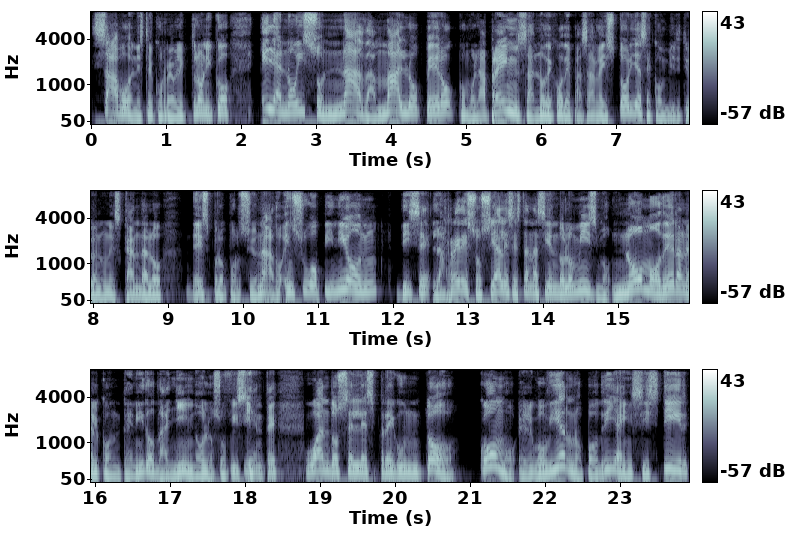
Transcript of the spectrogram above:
Sabo en este correo electrónico, ella no hizo nada malo, pero como la prensa no dejó de pasar la historia, se convirtió en un escándalo desproporcionado. En su opinión, dice, las redes sociales están haciendo lo mismo, no moderan el contenido dañino lo suficiente cuando se les preguntó cómo el gobierno podría insistir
